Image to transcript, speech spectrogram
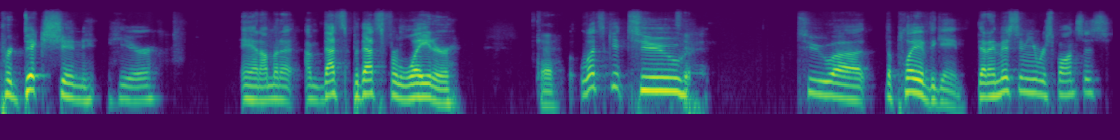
prediction here and I'm gonna. I'm that's but that's for later. Okay. Let's get to to uh the play of the game. Did I miss any responses?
